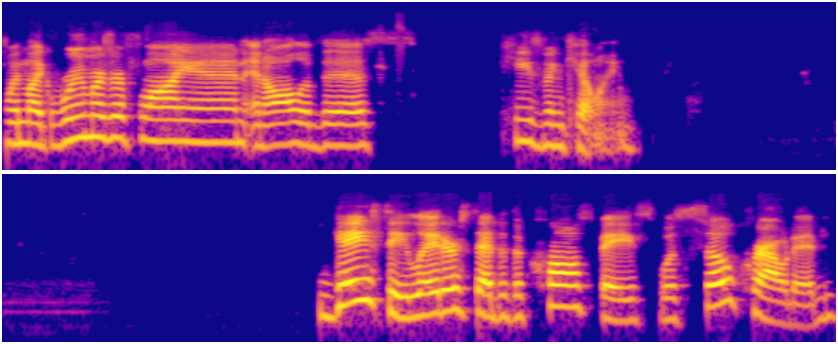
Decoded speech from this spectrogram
when like rumors are flying and all of this, he's been killing. Gacy later said that the crawl space was so crowded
